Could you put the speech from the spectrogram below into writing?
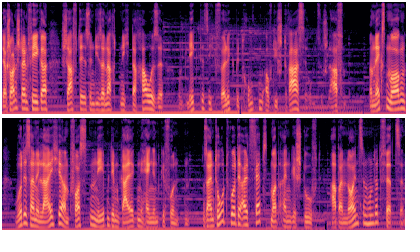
Der Schornsteinfeger schaffte es in dieser Nacht nicht nach Hause und legte sich völlig betrunken auf die Straße, um zu schlafen. Am nächsten Morgen wurde seine Leiche am Pfosten neben dem Galgen hängend gefunden. Sein Tod wurde als Selbstmord eingestuft, aber 1914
